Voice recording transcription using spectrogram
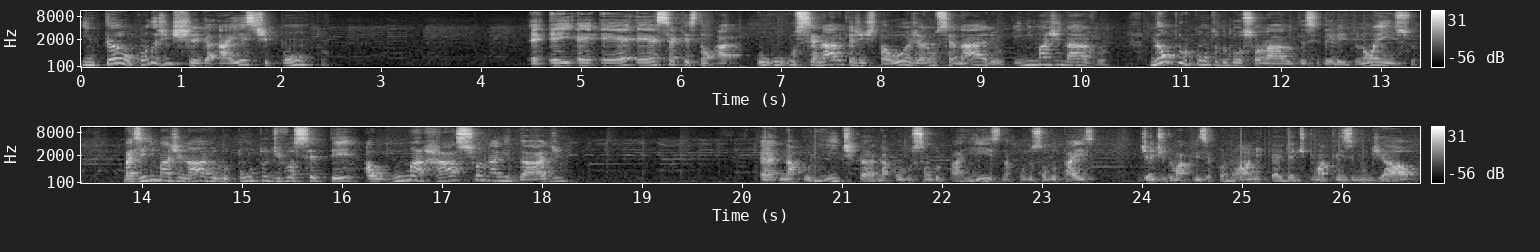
Então, quando a gente chega a este ponto, é, é, é, é essa a questão. A, o, o, cenário que a gente está hoje era um cenário inimaginável. Não por conta do Bolsonaro ter sido eleito, não é isso. Mas inimaginável do ponto de você ter alguma racionalidade é, na política, na condução do país, na condução do país diante de uma crise econômica, diante de uma crise mundial,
